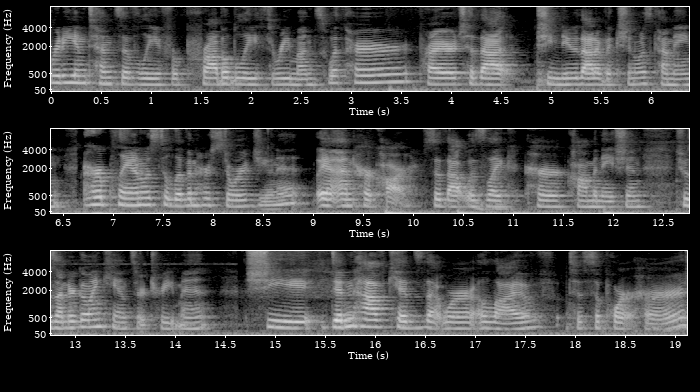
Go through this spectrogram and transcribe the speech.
pretty intensively for probably 3 months with her. Prior to that, she knew that eviction was coming. Her plan was to live in her storage unit and her car. So that was like her combination. She was undergoing cancer treatment. She didn't have kids that were alive to support her.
